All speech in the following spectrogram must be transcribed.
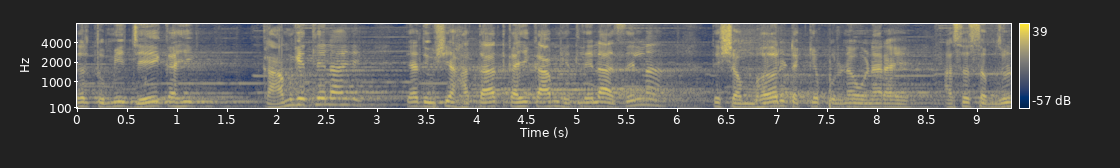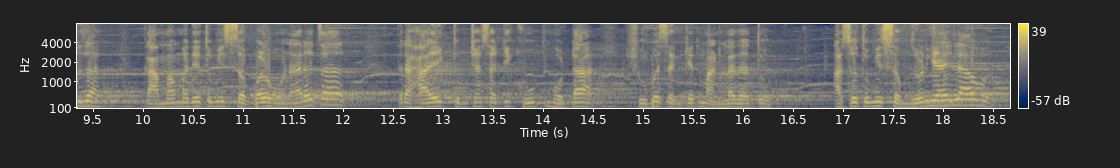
जर तुम्ही जे काही काम घेतलेलं आहे त्या दिवशी हातात काही काम घेतलेलं असेल ना ते शंभर टक्के पूर्ण होणार आहे असं समजून जा. कामामध्ये तुम्ही सफळ होणारच आहात तर हा एक तुमच्यासाठी खूप मोठा शुभ संकेत मानला जातो. असं तुम्ही समजून घ्यायला हवं.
